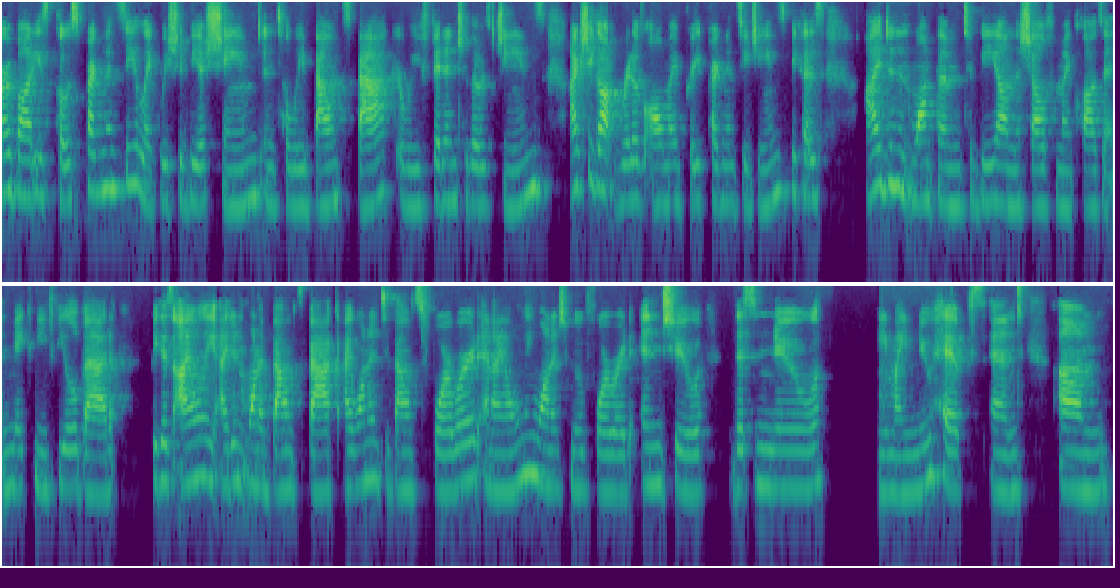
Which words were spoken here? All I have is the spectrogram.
our bodies post pregnancy like we should be ashamed until we bounce back or we fit into those jeans i actually got rid of all my pre-pregnancy jeans because i didn't want them to be on the shelf in my closet and make me feel bad because I only I didn't want to bounce back. I wanted to bounce forward and I only wanted to move forward into this new my new hips and um,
